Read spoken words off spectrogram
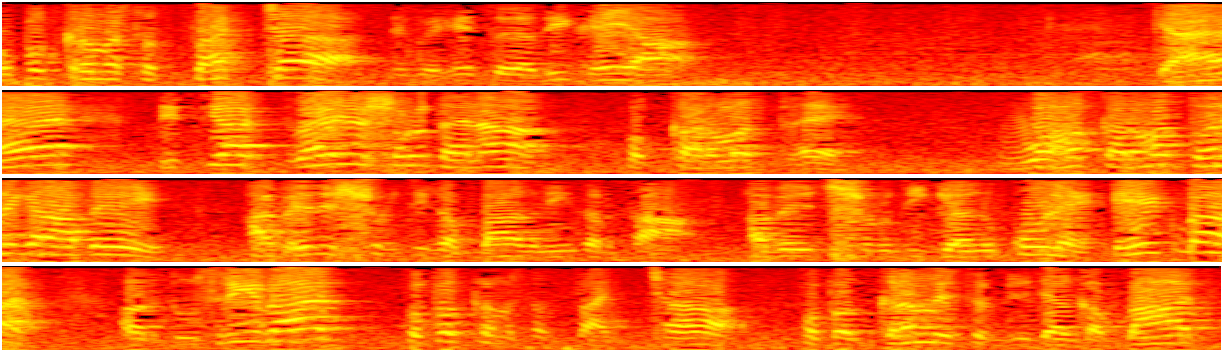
उपक्रम देखो हेतु तो अधिक है यहाँ। क्या है? द्वितीय द्वैज श्रुत है ना, वो कर्मत्व है। वह कर्मत्व होने के नाते अभेद श्रुति का बात नहीं करता। अभेद श्रुति के अनुकूल है, एक बात, और दूसरी बात उपक्रम सत्ता अच्छा उपक्रम द्वितीय का बात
